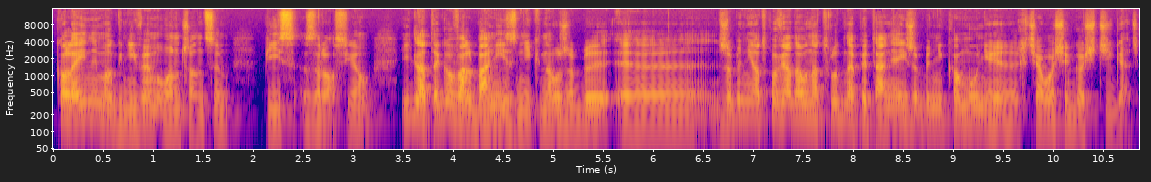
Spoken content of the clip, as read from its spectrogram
kolejnym ogniwem łączącym PiS z Rosją i dlatego w Albanii zniknął, żeby, e, żeby nie odpowiadał na trudne pytania i żeby nikomu nie chciało się go ścigać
